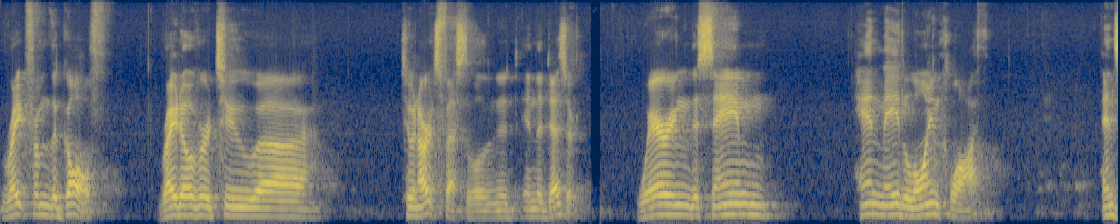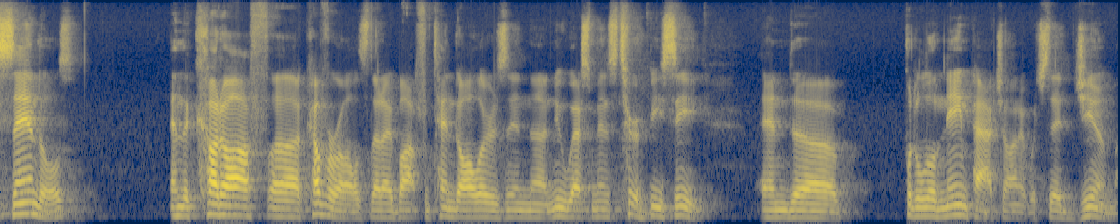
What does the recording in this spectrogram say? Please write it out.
right from the Gulf right over to, uh, to an arts festival in the, in the desert wearing the same handmade loincloth and sandals and the cut-off uh, coveralls that I bought for $10 in uh, New Westminster, BC, and uh, put a little name patch on it which said Jim,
